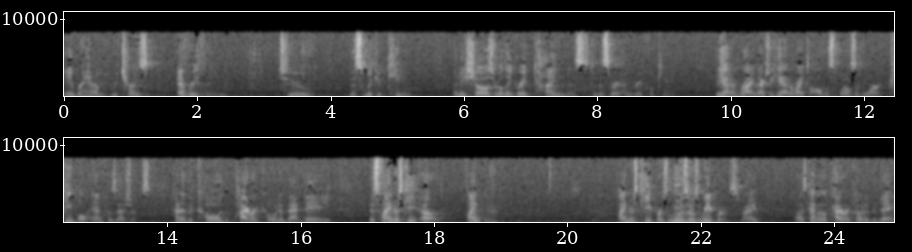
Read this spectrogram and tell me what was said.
Abraham returns everything to this wicked king. And he shows really great kindness to this very ungrateful king. He had a right, actually, he had a right to all the spoils of war, people and possessions. Kind of the code, the pirate code of that day is finders, keep, uh, find, finders keepers, losers weepers, right? That was kind of the pirate code of the day.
